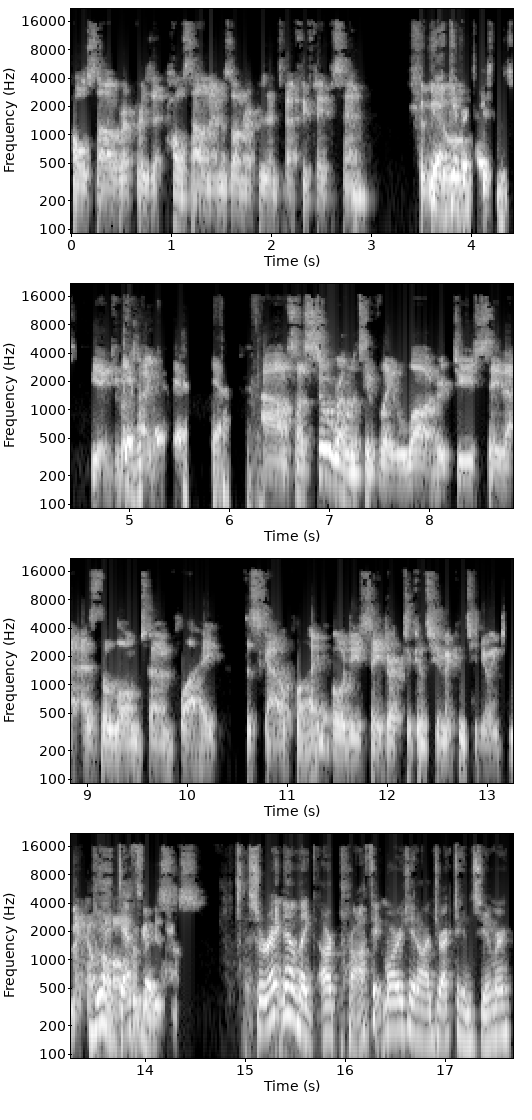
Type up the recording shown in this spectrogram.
wholesale represent wholesale and Amazon represents about fifteen percent Yeah, give or take. Yeah, give, Give or take. take, yeah. Um, so still relatively low. Do you see that as the long term play, the scale play, or do you see direct to consumer continuing to make up Yeah, the bulk of your business? So right now, like our profit margin on direct to consumer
